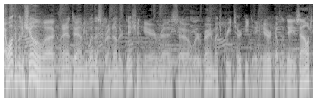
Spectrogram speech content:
Right, welcome to the show. Uh, glad to have you with us for another edition here. As uh, we're very much pre-Turkey Day here, a couple of days out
